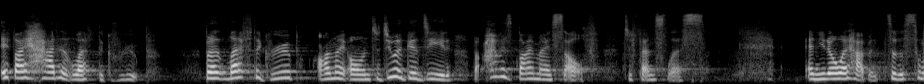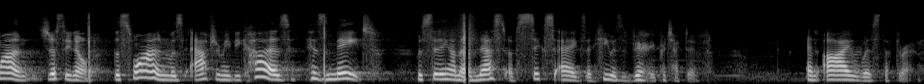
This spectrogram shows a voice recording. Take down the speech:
if I hadn't left the group. But I left the group on my own to do a good deed, but I was by myself, defenseless. And you know what happened? So the swan, just so you know, the swan was after me because his mate was sitting on a nest of six eggs and he was very protective. And I was the threat.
